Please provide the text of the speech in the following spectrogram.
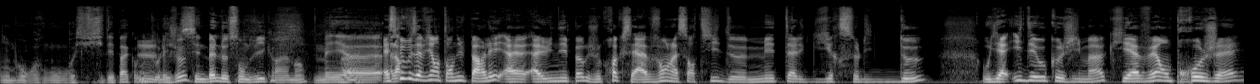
on, on, on ressuscitait pas comme dans Mm. tous les jeux. c'est une belle leçon de vie quand même. hein. Mais Ouais. euh, Est-ce alors- que vous aviez entendu parler à, à une époque, je crois que c'est avant la sortie de Metal Gear Solid 2, où il y a Hideo Kojima qui avait en projet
